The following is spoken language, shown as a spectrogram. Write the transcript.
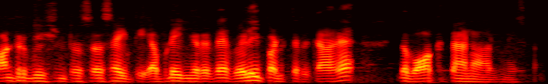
கான்ட்ரிபியூஷன் டு சொசைட்டி அப்படிங்கிறத வெளிப்படுத்துறதுக்காக இந்த வாக்கத்தான் ஆர்கனைஸ் பண்ணேன்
